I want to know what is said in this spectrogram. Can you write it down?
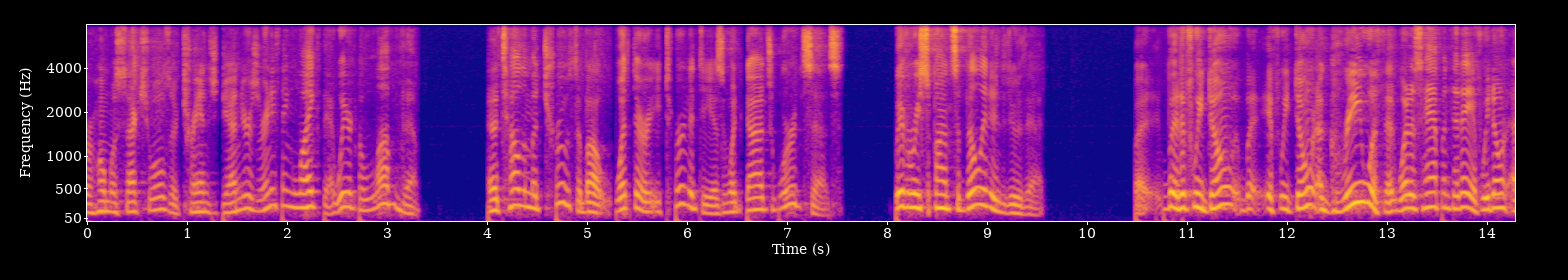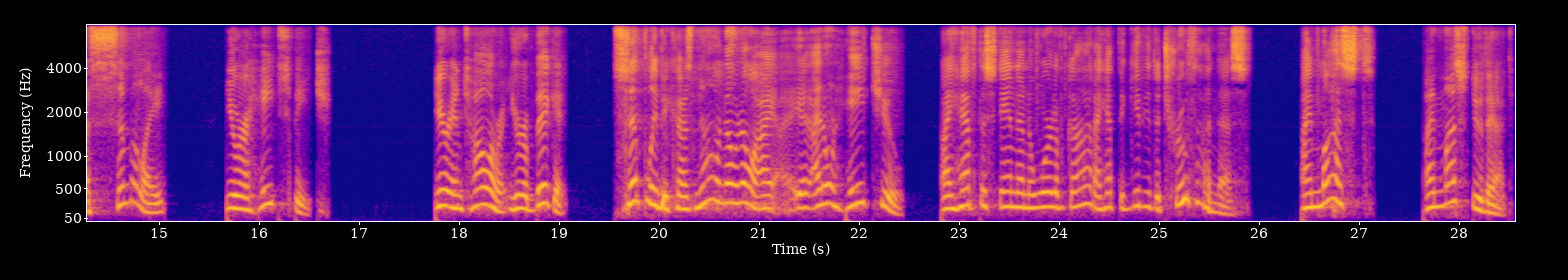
for homosexuals or transgenders or anything like that. We are to love them and to tell them the truth about what their eternity is and what God's Word says. We have a responsibility to do that. But, but if we don't but if we don't agree with it, what has happened today? If we don't assimilate, you're a hate speech. You're intolerant. You're a bigot. Simply because, no, no, no, I, I, I don't hate you. I have to stand on the Word of God. I have to give you the truth on this. I must. I must do that.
